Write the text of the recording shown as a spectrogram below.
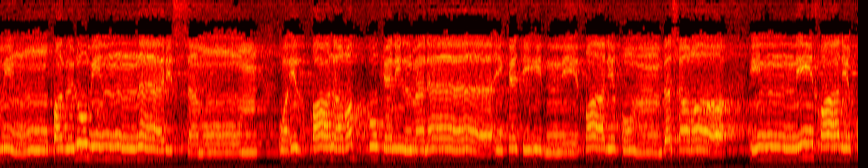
من قبل من نار السموم. وإذ قال ربك للملائكة إني خالق بشرا إني خالق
